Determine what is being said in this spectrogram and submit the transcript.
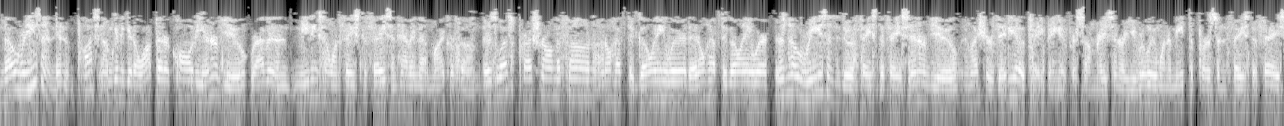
No reason. And plus, I'm going to get a lot better quality interview rather than meeting someone face to face and having that microphone. There's less pressure on the phone. I don't have to go anywhere. They don't have to go anywhere. There's no reason to do a face to face interview unless you're videotaping it for some reason or you really want to meet the person face to face.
